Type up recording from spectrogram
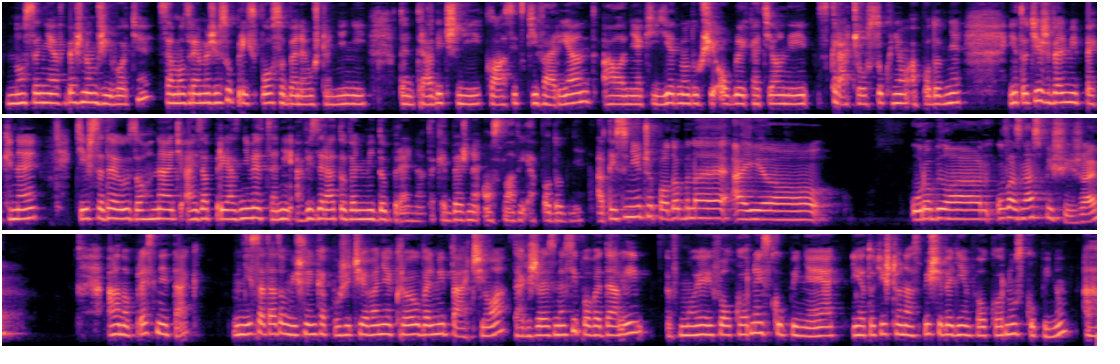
nosenia v bežnom živote. Samozrejme, že sú prispôsobené, už to není ten tradičný klasický variant, ale nejaký jednoduchšie obliekateľný s kratšou sukňou a podobne. Je to tiež veľmi pekné, tiež sa dajú zohnať aj za priaznivé ceny a vyzerá to veľmi dobre na také bežné oslavy a podobne. A ty si niečo podobné aj o, urobila u vás na Spiši, že? Áno, presne tak. Mne sa táto myšlienka požičiavania krojov veľmi páčila, takže sme si povedali v mojej folklórnej skupine, ja, ja totiž to na spíši vediem folklórnu skupinu a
